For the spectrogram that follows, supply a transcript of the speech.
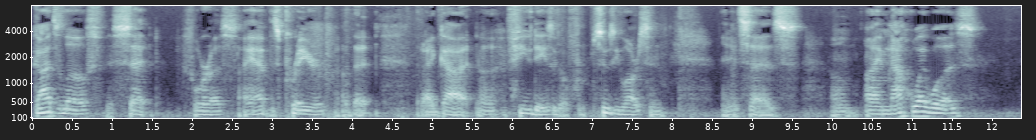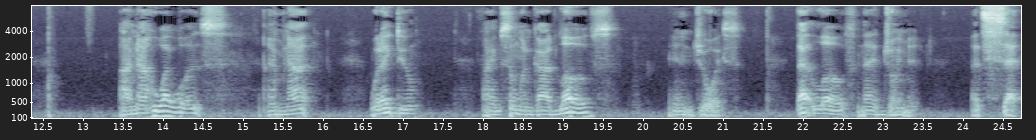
God's love is set for us. I have this prayer uh, that that I got uh, a few days ago from Susie Larson, and it says, um, "I'm not who I was. I'm not who I was. I'm not what I do. I am someone God loves and enjoys. That love and that enjoyment, that's set.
